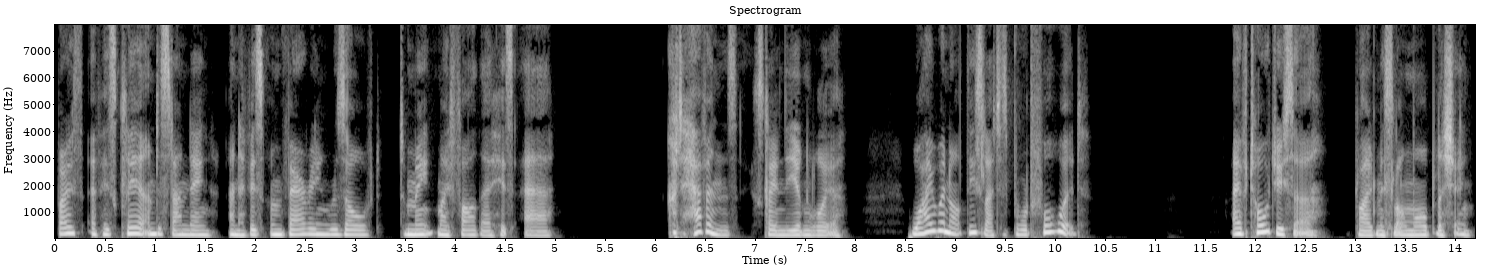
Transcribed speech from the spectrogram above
both of his clear understanding and of his unvarying resolve to make my father his heir. Good heavens! exclaimed the young lawyer. Why were not these letters brought forward? I have told you, sir, replied Miss Longmore, blushing,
